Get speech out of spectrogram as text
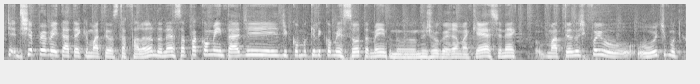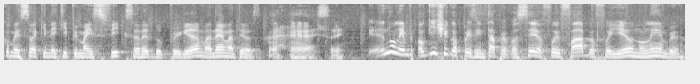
Deixa eu aproveitar até que o Matheus tá falando, né? Só pra comentar de, de como que ele começou também no, no Jogorama Cast, né? O Matheus acho que foi o, o, último que começou aqui na equipe mais fixa, né? Do programa, né, Matheus? É, isso aí. Eu não lembro. Alguém chegou a apresentar para você? Foi o Fábio? Foi eu? Não lembro.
